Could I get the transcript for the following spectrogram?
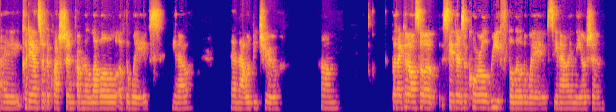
I could answer the question from the level of the waves, you know, and that would be true. Um, but I could also say there's a coral reef below the waves, you know, in the ocean,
